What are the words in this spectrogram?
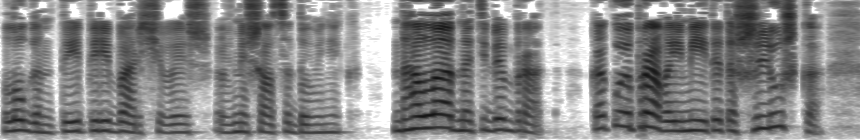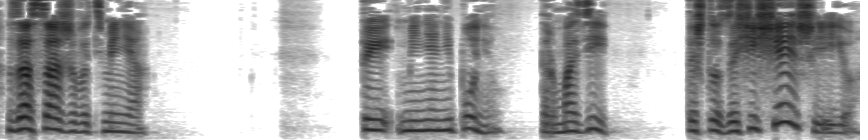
«Логан, ты перебарщиваешь», — вмешался Доминик. «Да ладно тебе, брат. Какое право имеет эта шлюшка засаживать меня?» «Ты меня не понял. Тормози. Ты что, защищаешь ее?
